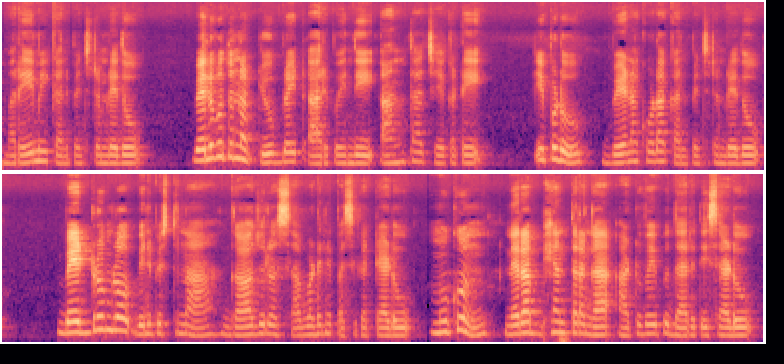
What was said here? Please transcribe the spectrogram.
మరేమీ కనిపించడం లేదు. వెలుగుతున్న ట్యూబ్ లైట్ ఆరిపోయింది. అంతా చీకటి. ఇప్పుడు వీణ కూడా కనిపించడం లేదు. బెడ్రూమ్లో వినిపిస్తున్న గాజుల సవ్వడిని పసిగట్టాడు. ముకుంద్ నిరభ్యంతరంగా అటువైపు దారితీశాడు.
